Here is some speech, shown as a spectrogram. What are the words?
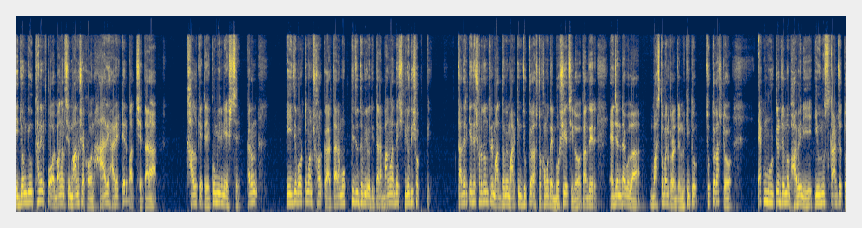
এই জঙ্গি উত্থানের পর বাংলাদেশের মানুষ এখন হারে হারে টের পাচ্ছে, তারা খাল কেটে কুমির নিয়ে এসছে। কারণ এই যে বর্তমান সরকার, তারা মুক্তিযুদ্ধ বিরোধী, তারা বাংলাদেশ বিরোধী শক্তি। তাদেরকে যে ষড়যন্ত্রের মাধ্যমে মার্কিন যুক্তরাষ্ট্র ক্ষমতায় বসিয়েছিল, তাদের এজেন্ডাগুলা বাস্তবায়ন করার জন্য। কিন্তু যুক্তরাষ্ট্র এক মুহূর্তের জন্য ভাবেনি ইউনুস কার্যত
